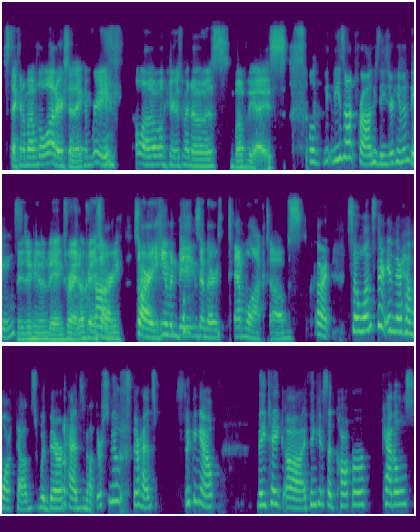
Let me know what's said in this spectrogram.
sticking above the water so they can breathe. Hello, here's my nose above the ice. Well, th- these aren't frogs, these are human beings. These are human beings, right? Okay, Um, sorry. Sorry, human beings in their hemlock tubs. All right. So once they're in their hemlock tubs with their heads, not their snoots, their heads sticking out, they take, uh, I think it said copper kettles,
